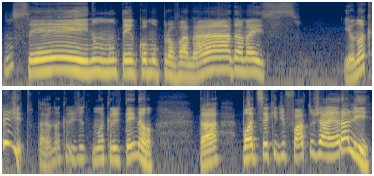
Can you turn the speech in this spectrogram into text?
Não sei, não, não tenho como provar nada, mas eu não acredito, tá? Eu não acredito, não acreditei não, tá? Pode ser que de fato já era ali,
